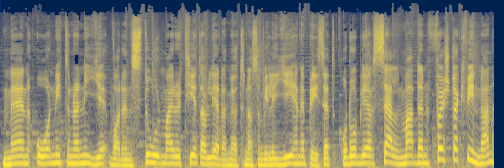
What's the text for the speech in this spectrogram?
Men år 1909 var det en stor majoritet av ledamöterna som ville ge henne priset och då blev Selma den första kvinnan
